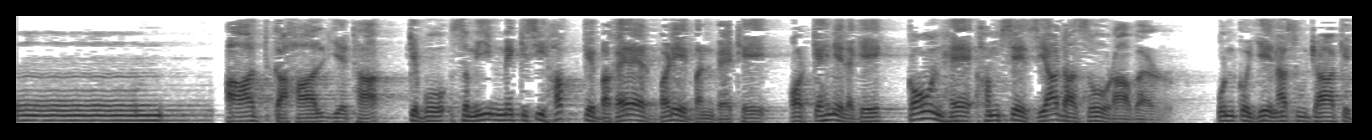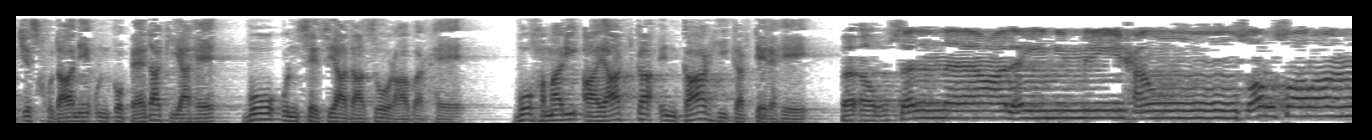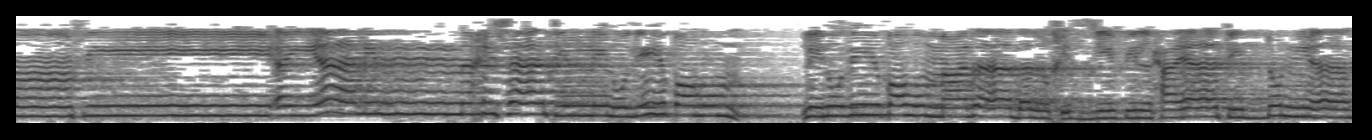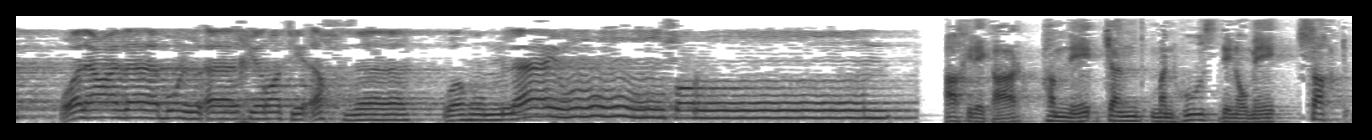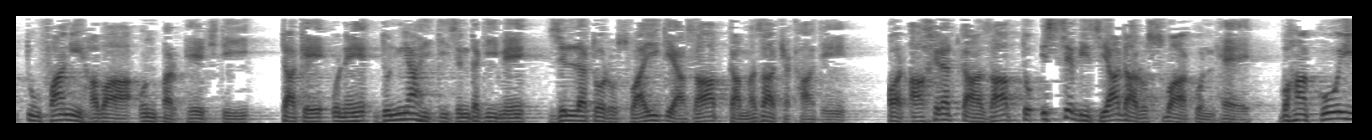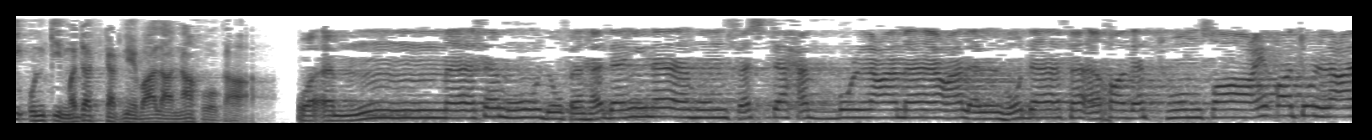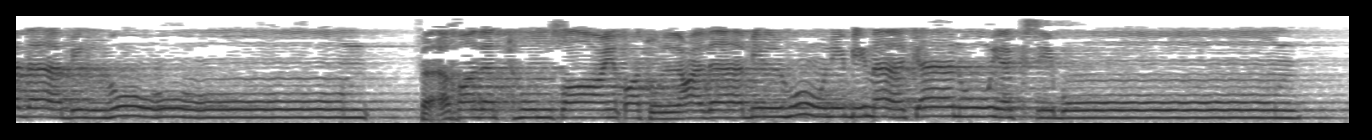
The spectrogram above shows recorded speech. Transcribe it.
آد کا حال یہ تھا کہ وہ زمین میں کسی حق کے بغیر بڑے بن بیٹھے اور کہنے لگے، کون ہے ہم سے زیادہ زور آور؟ ان کو یہ نہ سوجا کہ جس خدا نے ان کو پیدا کیا ہے، وہ ان سے زیادہ زور آور ہے۔ وہ ہماری آیات کا انکار ہی کرتے رہے۔ فَأَرْسَلْنَا عَلَيْهِمْ رِيحًا صَرْصَرًا فِي أَيَّامٍ نَحِسَاتٍ لِنُذِيقَهُمْ لِنُذِيقَهُمْ عَذَابَ الْخِزْيِ فِي الْحَيَاةِ الدُّنْيَا وَلَعَذَابُ الْآخِرَةِ أَخْزَى وَهُمْ لَا يُنصَرُونَ آخر کار، ہم نے چند منحوس دنوں میں سخت طوفانی ہوا ان پر بھیج دی تاکہ انہیں دنیا ہی کی زندگی میں ذلت و رسوائی کے عذاب کا مزہ چکھا دیں۔ اور آخرت کا عذاب تو اس سے بھی زیادہ رسوا کن ہے، وہاں کوئی ان کی مدد کرنے والا نہ ہوگا۔ وَأَمَّا ثَمُودُ فَهَدَيْنَاهُمْ فَاسْتَحَبُّوا الْعَمَى عَلَى الْهُدَى فَأَخَذَتْهُمْ صَاعِقَةُ الْعَذَابِ الْهُونِ، فَأَخَذَتْهُمْ صَاعِقَةُ الْعَذَابِ الْهُونِ بِمَا كَانُوا يَكْسِبُونَ۔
